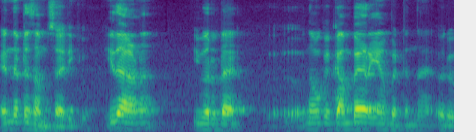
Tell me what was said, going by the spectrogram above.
എന്നിട്ട് സംസാരിക്കൂ. ഇതാണ് ഇവരുടെ നമുക്ക് കമ്പയർ ചെയ്യാൻ പറ്റുന്ന ഒരു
